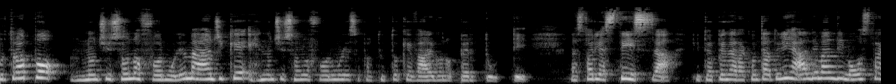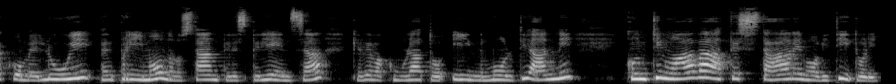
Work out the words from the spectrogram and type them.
Purtroppo non ci sono formule magiche e non ci sono formule soprattutto che valgono per tutti. La storia stessa che ti ho appena raccontato di Haldeman dimostra come lui, per primo, nonostante l'esperienza che aveva accumulato in molti anni, continuava a testare nuovi titoli.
